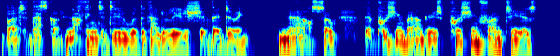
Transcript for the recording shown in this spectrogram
But that's got nothing to do with the kind of leadership they're doing now. So they're pushing boundaries, pushing frontiers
